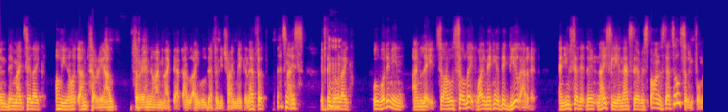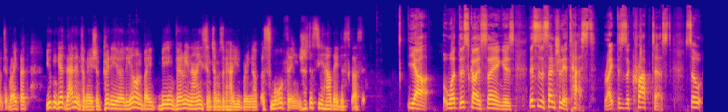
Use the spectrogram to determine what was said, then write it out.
and they might say like, "Oh, you know, I'm sorry. I'll sorry. I know I'm like that. I'll, I will definitely try and make an effort." That's nice. If they go mm-hmm. like, "Well, what do you mean I'm late? So I was so late. Why are you making a big deal out of it?" And you said it nicely, and that's their response. That's also informative, right? But you can get that information pretty early on by being very nice in terms of how you bring up a small thing, just to see how they discuss it. Yeah, what this guy is saying is this is essentially a test, right? This is a crap test. So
